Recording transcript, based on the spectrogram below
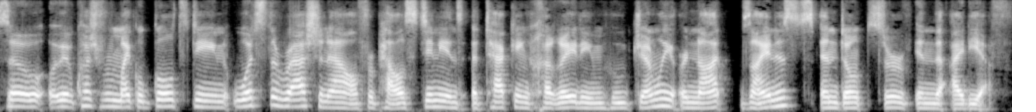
So uh, we have a question from Michael Goldstein. What's the rationale for Palestinians attacking Haredim who generally are not Zionists and don't serve in the IDF?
